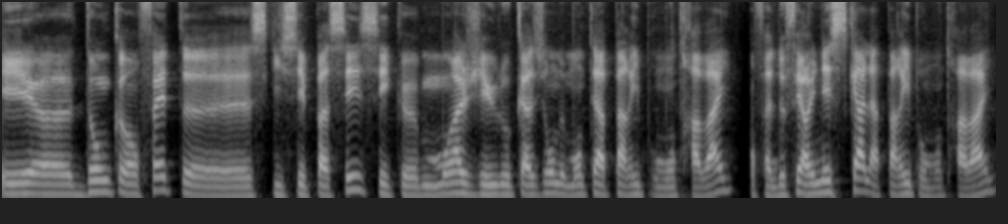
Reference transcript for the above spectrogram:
Et euh, donc, en fait, euh, ce qui s'est passé, c'est que moi, j'ai eu l'occasion de monter à Paris pour mon travail, enfin, de faire une escale à Paris pour mon travail.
